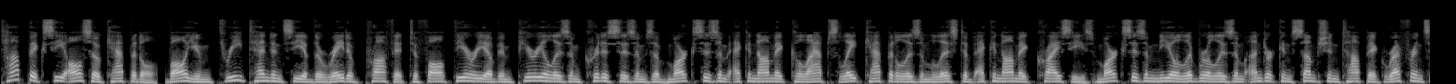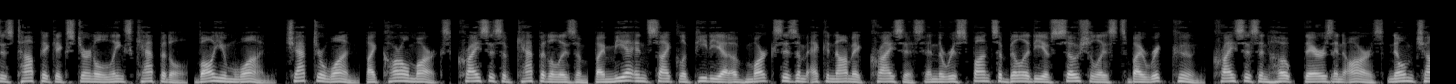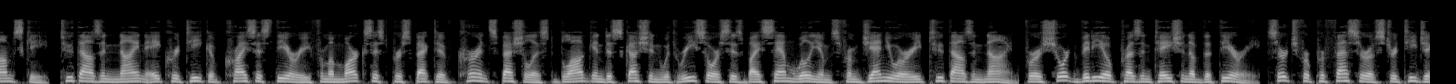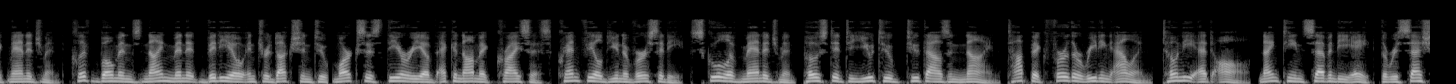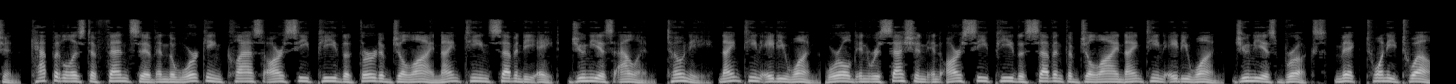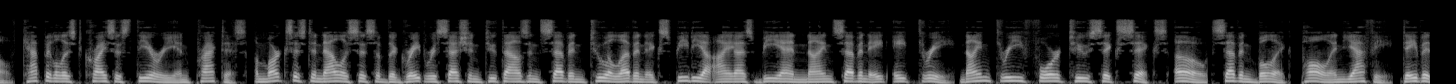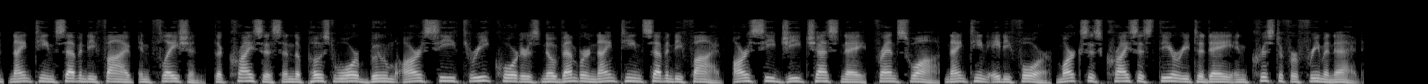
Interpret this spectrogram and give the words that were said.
Topic see also Capital, Volume 3 Tendency of the rate of profit to fall Theory of imperialism Criticisms of Marxism Economic collapse Late capitalism List of economic crises Marxism Neoliberalism Underconsumption topic References topic External links Capital, Volume 1, Chapter 1 by Karl Marx Crisis of Capitalism by Mia Encyclopedia of Marxism Economic Crisis and the Responsibility of Socialists by Rick Kuhn Crisis and Hope, Theirs and Ours Noam Chomsky, 2009 a Critique of Crisis Theory from a Marxist Perspective. Current Specialist blog and discussion with resources by Sam Williams from January 2009 for a short video presentation of the theory, search for Professor of Strategic Management Cliff Bowman's 9-minute video introduction to Marx's Theory of Economic Crisis Cranfield University, School of Management posted to YouTube 2009 topic Further reading Allen, Tony et al., 1978 The Recession, Capitalist Offensive and the Working Class RCP 3 July 1978, Junius Allen, Tony 1981 World in Recession in RCP 7 July 1981, Junius Brooks, Mick 2012 Capitalist Crisis Theory and Practice, A Marxist Analysis of the Great Recession 2007-11 Expedia ISBN 978-83-934266-0 7 Bullock, Paul and Yaffe, David 1975 Inflation, The Crisis and the Post-War Boom RC 3 quarters November 1975, RCG Chesnais, François 1984 Marx's Crisis Theory Today in Christopher Freeman ed.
